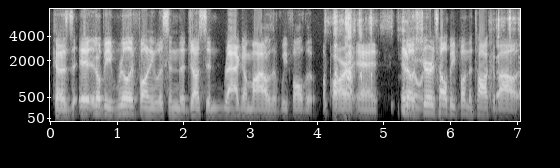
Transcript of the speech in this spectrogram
because it, will be really funny listening to Justin rag on Miles if we fall the, apart, and it'll sure as hell be fun to talk about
